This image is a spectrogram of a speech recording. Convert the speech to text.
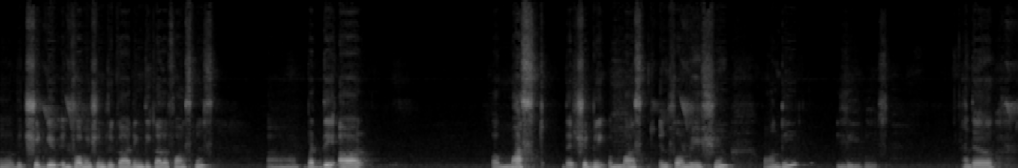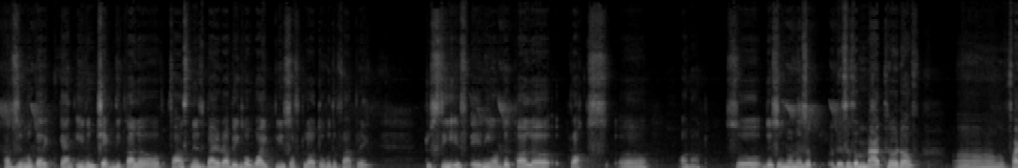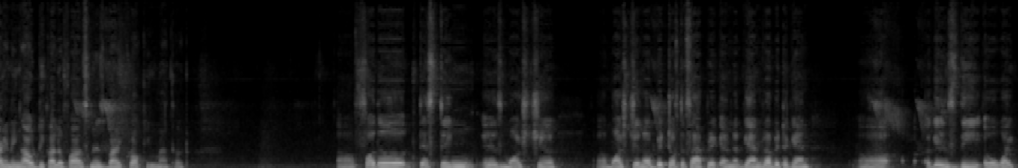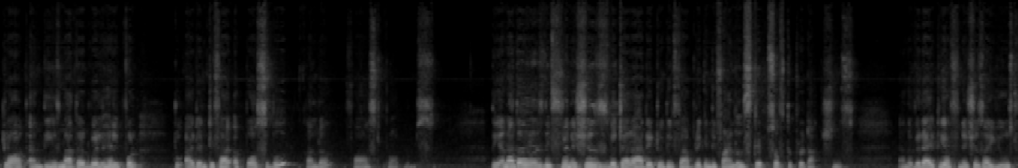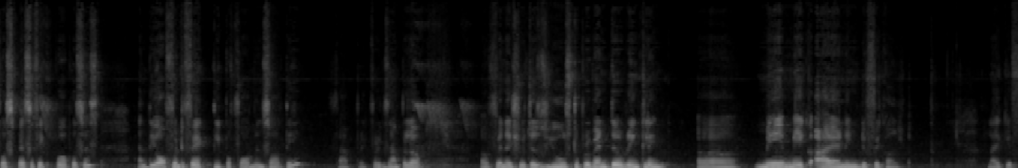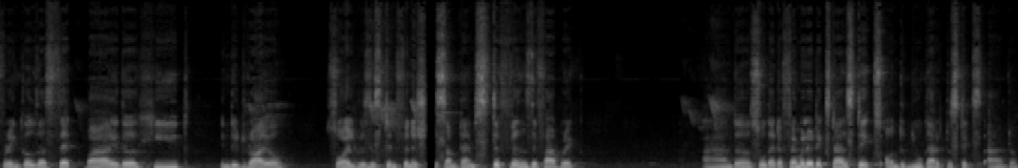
which should give information regarding the color fastness. Uh, but they are a must. There should be a must information on the labels. And the consumer can even check the color fastness by rubbing a white piece of cloth over the fabric to see if any of the color crocks uh, or not. So this is known as a this is a method of uh, finding out the color fastness by crocking method uh, further testing is moisture uh, moisture a bit of the fabric and again rub it again uh, against the uh, white cloth and these method will helpful to identify a possible color fast problems. The another is the finishes which are added to the fabric in the final steps of the productions. And a variety of finishes are used for specific purposes and they often affect the performance of the fabric. For example, a, a finish which is used to prevent the wrinkling uh, may make ironing difficult. Like if wrinkles are set by the heat in the dryer soil resistant finish sometimes stiffens the fabric and uh, so that a familiar textile takes on the new characteristics and uh,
